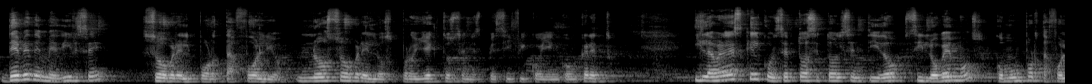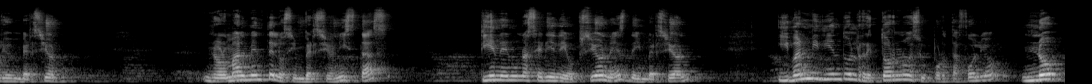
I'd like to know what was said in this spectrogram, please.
debe de medirse sobre el portafolio, no sobre los proyectos en específico y en concreto. Y la verdad es que el concepto hace todo el sentido si lo vemos como un portafolio de inversión. Normalmente los inversionistas tienen una serie de opciones de inversión y van midiendo el retorno de su portafolio. No,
